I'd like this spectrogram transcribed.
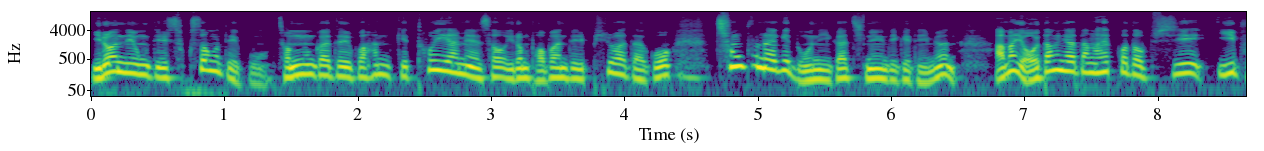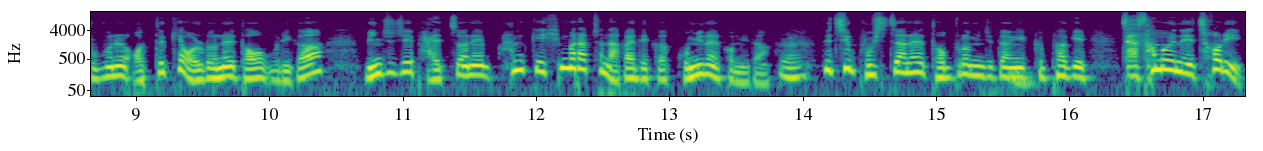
이런 내용들이 숙성되고 전문가들과 함께 토의하면서 이런 법안들이 필요하다고 충분하게 논의가 진행되게 되면 아마 여당 야당 할 것 없이 이 부분을 어떻게 언론을 더 우리가 민주주의 발전에 함께 힘을 합쳐 나가야 될까 고민할 겁니다. 네. 근데 지금 보시잖아요. 더불어민주당이 급하게 자 3월 내에 처리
